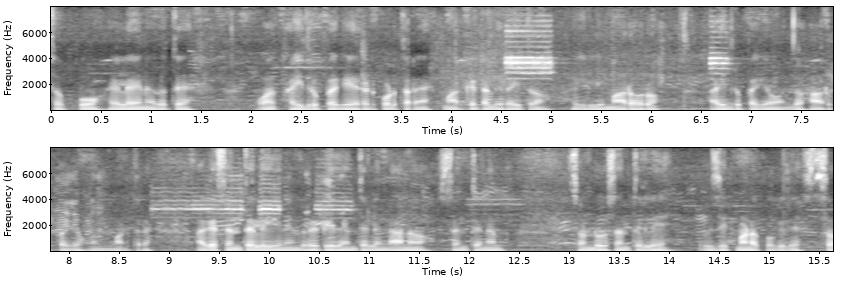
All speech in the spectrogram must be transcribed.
ಸೊಪ್ಪು ಎಲ್ಲ ಏನಿರುತ್ತೆ ಒಂದು ಐದು ರೂಪಾಯಿಗೆ ಎರಡು ಕೊಡ್ತಾರೆ ಮಾರ್ಕೆಟಲ್ಲಿ ರೈತರು. ಇಲ್ಲಿ ಮಾರೋರು ಐದು ರೂಪಾಯಿಗೆ ಒಂದು, ಆರು ರೂಪಾಯಿಗೆ ಒಂದು ಮಾಡ್ತಾರೆ. ಹಾಗೆ ಸಂತೆಯಲ್ಲಿ ಏನೇನು ರೇಟ್ ಇದೆ ಅಂತೇಳಿ ನಾನು ಸಂತೆನ ಸಂಡೂರು ಸಂತೆಯಲ್ಲಿ ವಿಸಿಟ್ ಮಾಡೋಕ್ಕೆ ಹೋಗಿದ್ದೆ. ಸೊ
